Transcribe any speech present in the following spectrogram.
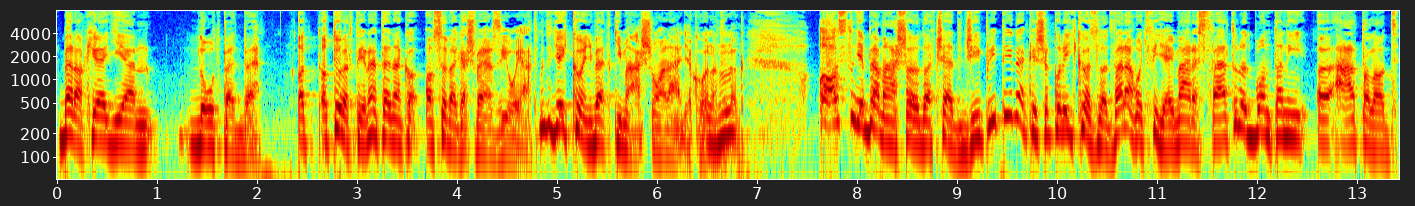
berakja egy ilyen notepadbe a, a történetenek a, a szöveges verzióját. Mint ugye egy könyvet kimásolná gyakorlatilag. Uh-huh. Azt ugye bemásolod a chat GPT-nek, és akkor így közlöd vele, hogy figyelj, már ezt fel tudod bontani ö, általad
